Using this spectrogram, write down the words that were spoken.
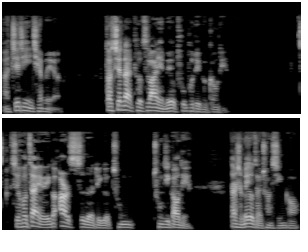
啊，接近一千美元了。到现在特斯拉也没有突破这个高点，随后再有一个二次的这个冲冲击高点，但是没有再创新高。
